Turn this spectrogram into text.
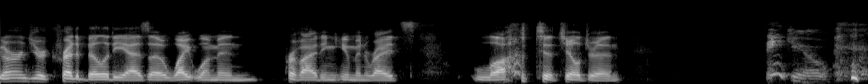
earned your credibility as a white woman providing human rights law to children. Thank you. That's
